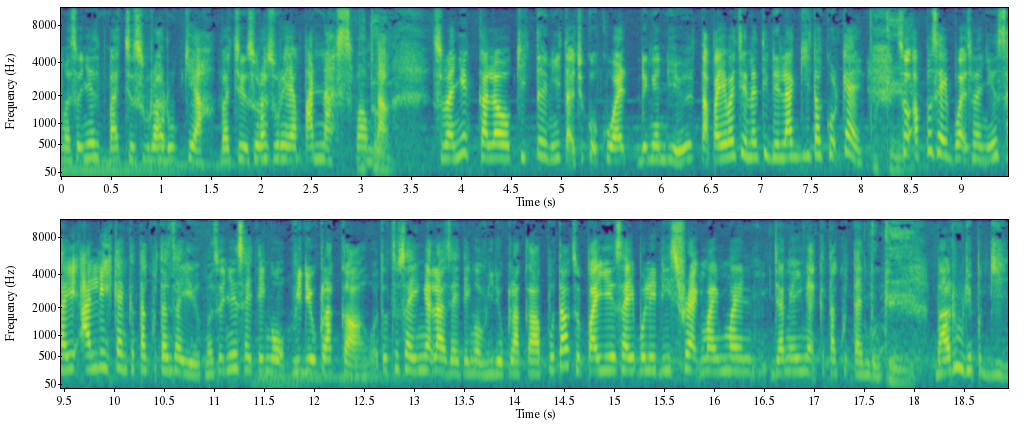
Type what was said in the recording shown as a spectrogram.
maksudnya baca surah ruqyah, baca surah-surah yang panas, faham Betul. tak? Sebenarnya kalau kita ni tak cukup kuat dengan dia, tak payah baca nanti dia lagi takut kan. Okey. So apa saya buat sebenarnya Saya alihkan ketakutan saya Maksudnya saya tengok video kelakar Waktu tu saya ingat lah Saya tengok video kelakar apa tak Supaya saya boleh distract my mind Jangan ingat ketakutan tu Okey. Baru dia pergi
